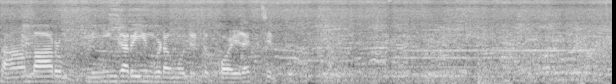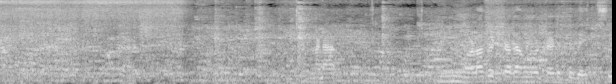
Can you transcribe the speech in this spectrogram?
സാമ്പാറും മീൻകറിയും കൂടെ അങ്ങോട്ടിട്ട് കുഴച്ചിട്ട്. മുളകിട്ടത് അങ്ങോട്ടെടുത്ത് വെച്ചു.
